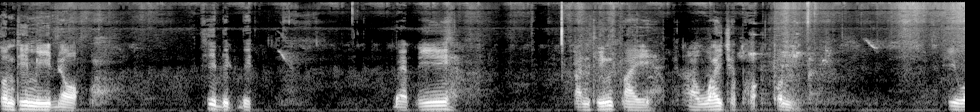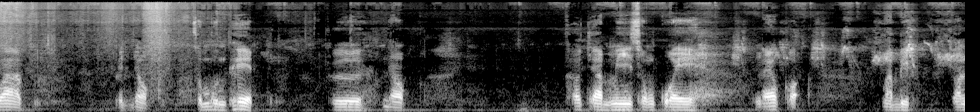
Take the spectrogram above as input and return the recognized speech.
ต้นที่มีดอกที่บิดบิดๆแบบนี้ปันทิ้งไปเอาไว้เฉพาะต้น ที่ว่าเป็นดอกสมบูรณ์เพศ คือดอก เขาจะมีทรงกลวยแล้วก็มาบิดตอน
